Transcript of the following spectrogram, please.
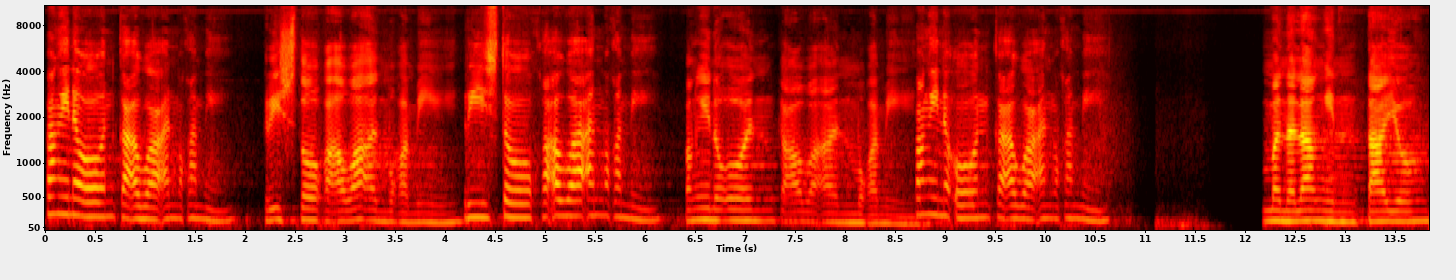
Panginoon, kaawaan mo kami. Kristo, kaawaan mo kami. Kristo, kaawaan mo kami. Panginoon, kaawaan mo kami. Panginoon, kaawaan mo kami. Manalangin tayo.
